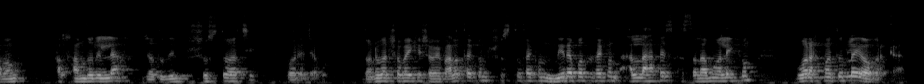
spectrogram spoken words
এবং আলহামদুলিল্লাহ যতদিন সুস্থ আছি, করে যাব। ধন্যবাদ সবাইকে, সবাই ভালো থাকুন, সুস্থ থাকুন, নিরাপদে থাকুন। আল্লাহ হাফেজ, আসসালামু আলাইকুম ওরহমতুল্লাহ ওবরকাত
